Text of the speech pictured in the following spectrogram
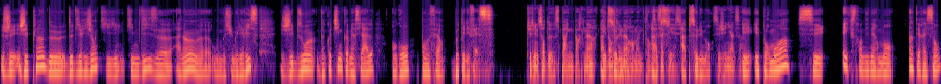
J'ai plein de, de, dirigeants qui, qui me disent, euh, Alain euh, ou Monsieur Mulleris, j'ai besoin d'un coaching commercial en gros, pour me faire botter les fesses. Tu es une sorte de sparring partner et d'entraîneur en même temps. C'est ça qui est. Absolument. C'est génial ça. Et, et pour moi, c'est extraordinairement intéressant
